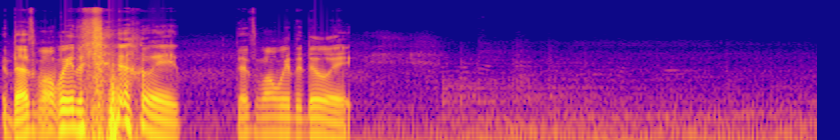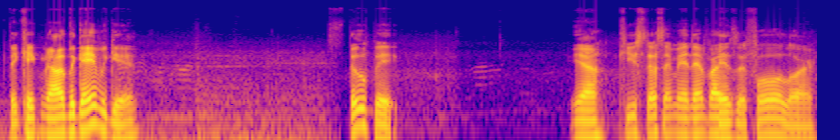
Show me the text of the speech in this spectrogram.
That's one way to do it. That's one way to do it. They kicked me out of the game again. Stupid. Yeah. Can you still send me an invite? Is it full or?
